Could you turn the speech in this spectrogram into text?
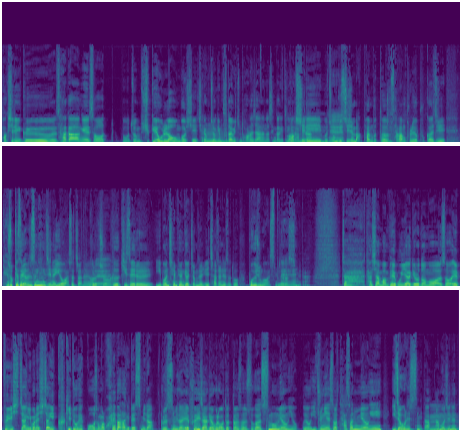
확실히 그 4강에서 뭐 좀 쉽게 올라온 것이 체력적인 음. 부담이 좀 덜하지 않았나 생각이 들기도 확실히 합니다. 확실히 뭐 정규 예. 시즌 막판부터 4강 플레이오프까지 계속해서 연승 행진을 이어왔었잖아요. 그렇죠. 그 기세를 이번 챔피언 결정전 1차전에서도 보여준 것 같습니다. 네. 그렇습니다. 자, 다시 한번 배구 이야기로 넘어와서 FA 시장 이번에 시장이 크기도 했고 정말 활발하기도 했습니다. 그렇습니다. FA 자격을 얻었던 선수가 20명이었고요. 이 중에서 5명이 이적을 했습니다. 음. 나머지는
